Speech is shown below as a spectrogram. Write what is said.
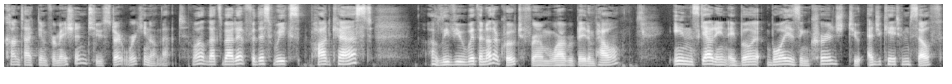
contact information to start working on that. Well, that's about it for this week's podcast. I'll leave you with another quote from Robert Baden Powell. In scouting, a boy, boy is encouraged to educate himself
